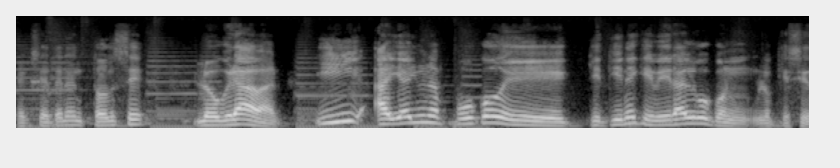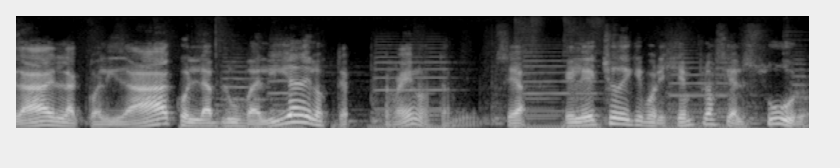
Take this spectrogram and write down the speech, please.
etcétera. Entonces, lograban. Y ahí hay un poco de que tiene que ver algo con lo que se da en la actualidad, con la plusvalía de los terrenos también. O sea, el hecho de que, por ejemplo, hacia el sur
